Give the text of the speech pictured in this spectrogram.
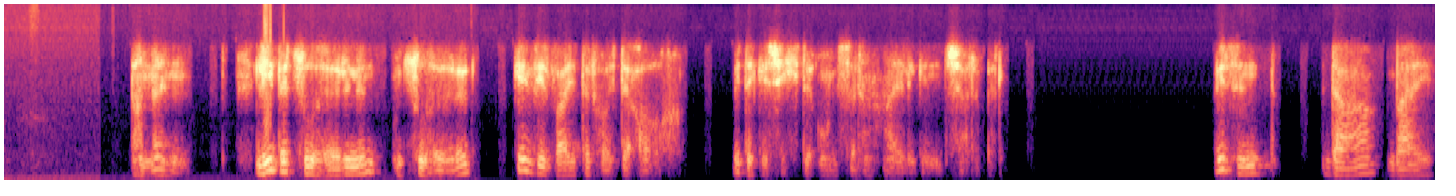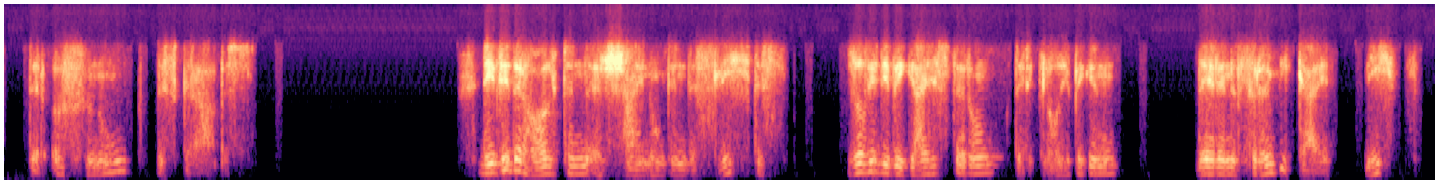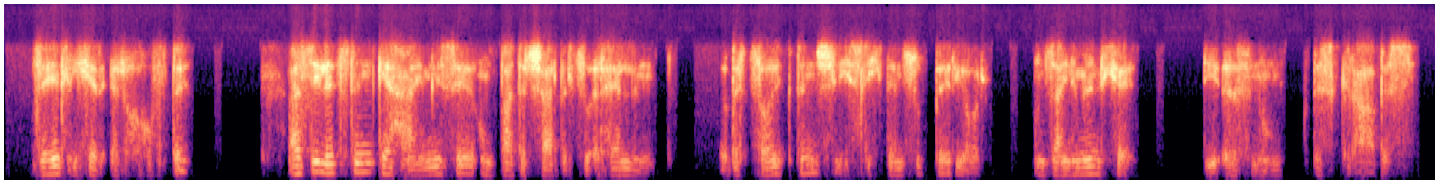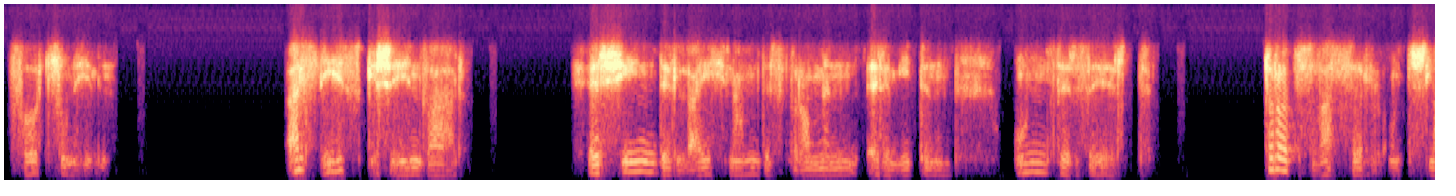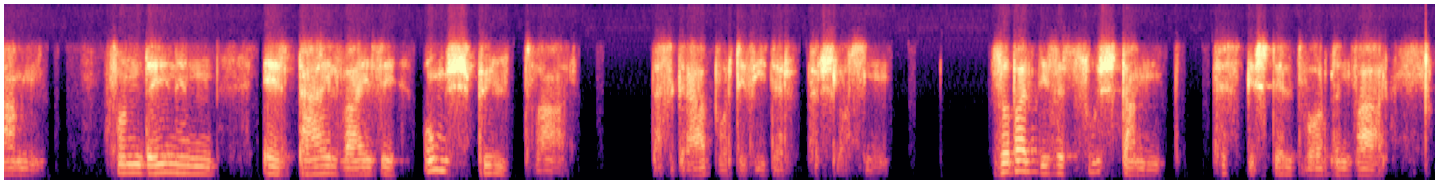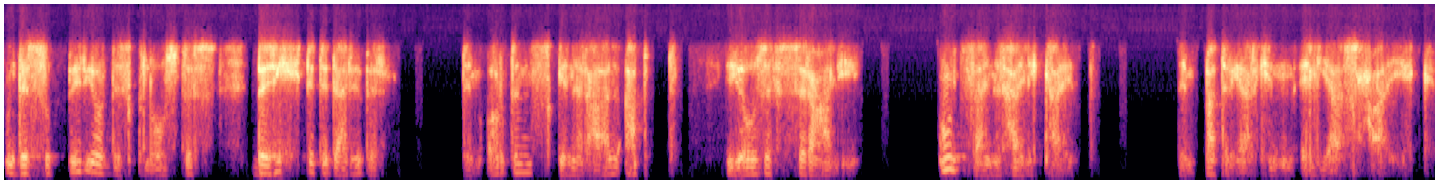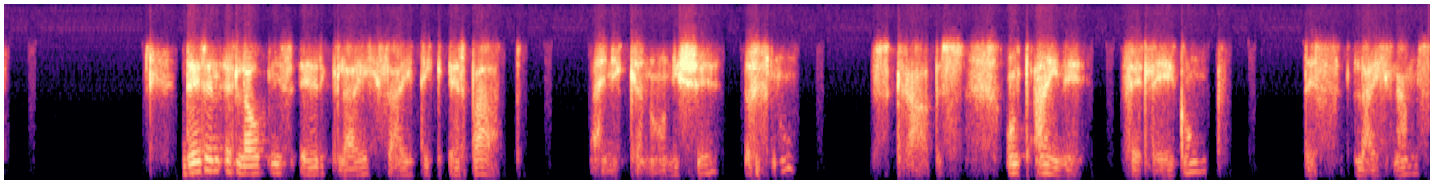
Amen. Liebe Zuhörerinnen und Zuhörer, gehen wir weiter heute auch mit der Geschichte unserer heiligen Charbel. Wir sind da bei der Öffnung des Grabes. Die wiederholten Erscheinungen des Lichtes sowie die Begeisterung der Gläubigen, deren Frömmigkeit nichts sehnlicher erhoffte, als die letzten Geheimnisse um Pater Scharbel zu erhellen, überzeugten schließlich den Superior und seine Mönche, die Öffnung des Grabes vorzunehmen. Als dies geschehen war, erschien der Leichnam des frommen Eremiten unversehrt, trotz Wasser und Schlamm, von denen er teilweise umspült war. Das Grab wurde wieder verschlossen. Sobald dieser Zustand festgestellt worden war und der Superior des Klosters berichtete darüber dem Ordensgeneralabt Josef Serali und seiner Heiligkeit, dem Patriarchen Elias Hayek, deren Erlaubnis er gleichzeitig erbat, eine kanonische Öffnung des Grabes und eine Verlegung des Leichnams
